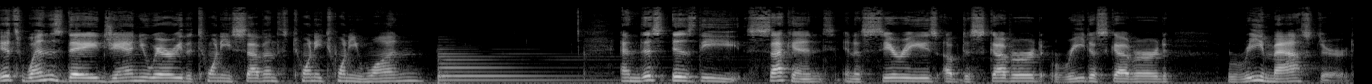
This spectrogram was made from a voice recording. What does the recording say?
It's Wednesday, January the 27th, 2021. And this is the second in a series of discovered, rediscovered, remastered,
